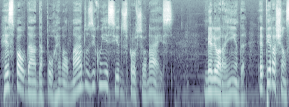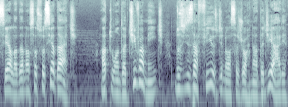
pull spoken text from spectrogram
respaldada por renomados e conhecidos profissionais. Melhor ainda é ter a chancela da nossa sociedade, atuando ativamente nos desafios de nossa jornada diária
